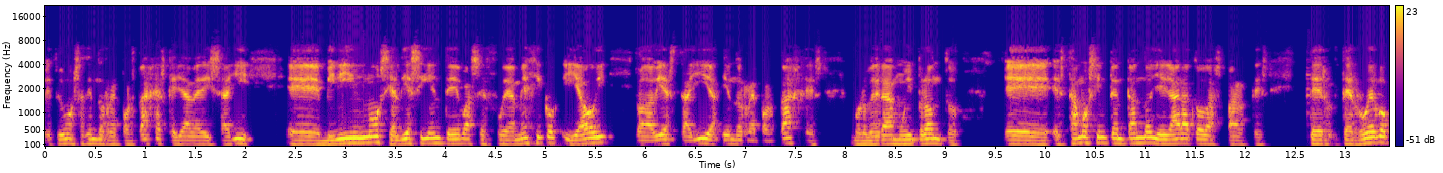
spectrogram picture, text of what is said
estuvimos haciendo reportajes que ya veréis allí. vinimos y al día siguiente Eva se fue a México y ya hoy todavía está allí haciendo reportajes. Volverá muy pronto. Estamos intentando llegar a todas partes. Te, ruego,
